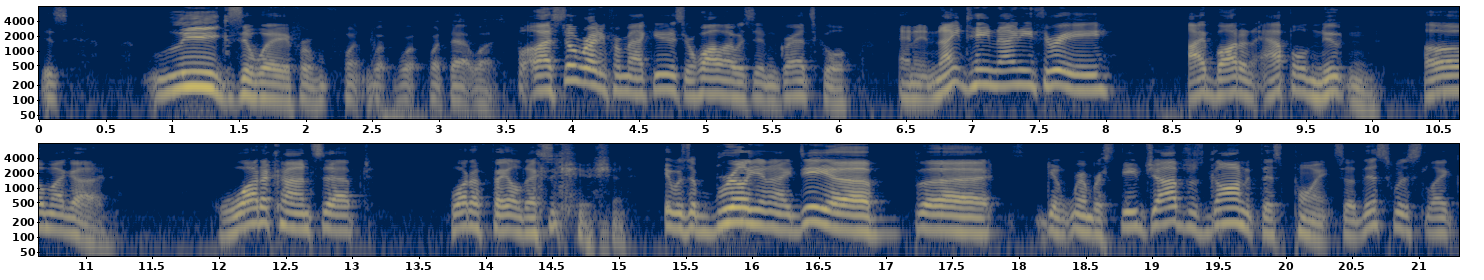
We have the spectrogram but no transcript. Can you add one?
is leagues away from what, what, what that was. Well, I was still writing for MacUser while I was in grad school. And in 1993, I bought an Apple Newton. Oh my God. What a concept. What a failed execution it was a brilliant idea, but remember, Steve Jobs was gone at this point. So this was like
